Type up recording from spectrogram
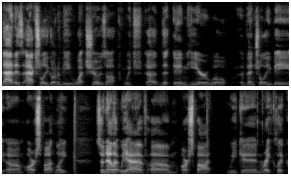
that is actually going to be what shows up, which uh, in here will eventually be um, our spotlight. So now that we have um, our spot, we can right click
